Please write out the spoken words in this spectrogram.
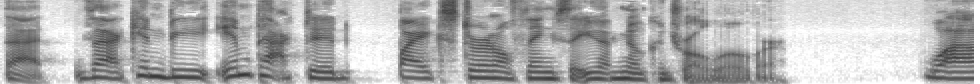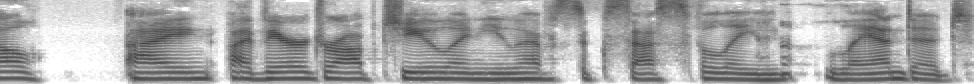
that that can be impacted by external things that you have no control over. Wow. I I've airdropped you and you have successfully landed.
